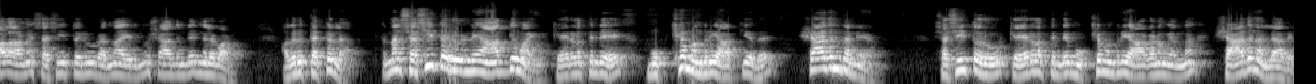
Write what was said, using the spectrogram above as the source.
ആളാണ് ശശി തരൂർ എന്നായിരുന്നു ഷാജന്റെ നിലപാട്. അതൊരു തെറ്റല്ല. എന്നാൽ ശശി തരൂരിനെ ആദ്യമായി കേരളത്തിന്റെ മുഖ്യമന്ത്രി ആക്കിയത് ഷാജൻ തന്നെയാണ്. ശശി തരൂർ കേരളത്തിന്റെ മുഖ്യമന്ത്രി ആകണമെന്ന് ഷാജൻ അല്ലാതെ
